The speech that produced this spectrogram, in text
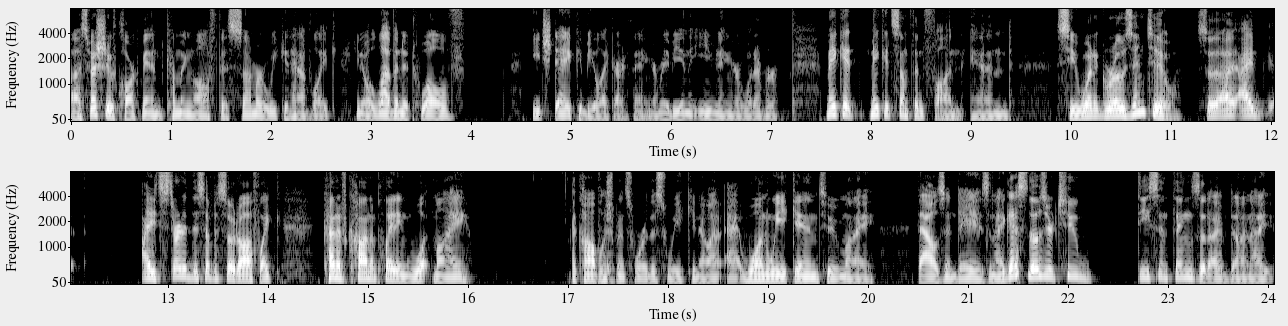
Uh, especially with Clarkman coming off this summer, we could have like you know 11 to 12 each day could be like our thing, or maybe in the evening or whatever. Make it make it something fun and see what it grows into. So I, I I started this episode off like kind of contemplating what my accomplishments were this week. You know, at one week into my thousand days, and I guess those are two decent things that I've done. I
